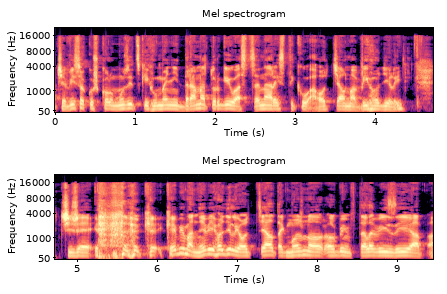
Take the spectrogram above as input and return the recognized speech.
čiže Vysokú školu muzických umení, dramaturgiu a scenaristiku a odtiaľ ma vyhodili. Čiže keby ma nevyhodili odtiaľ, tak možno robím v televízii a, a,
